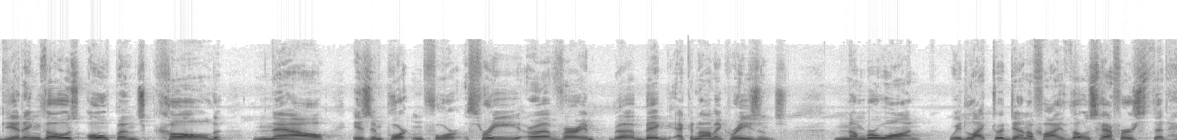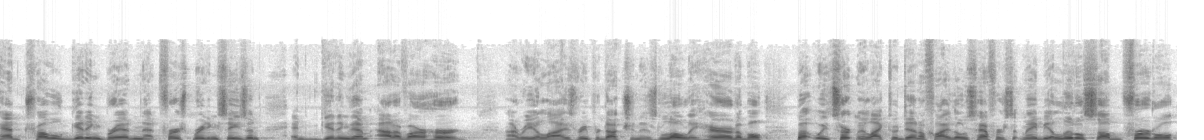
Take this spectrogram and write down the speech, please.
Getting those opens culled now is important for three uh, very uh, big economic reasons. Number one, we'd like to identify those heifers that had trouble getting bred in that first breeding season and getting them out of our herd. I realize reproduction is lowly heritable, but we'd certainly like to identify those heifers that may be a little subfertile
